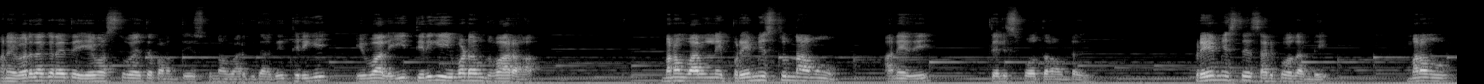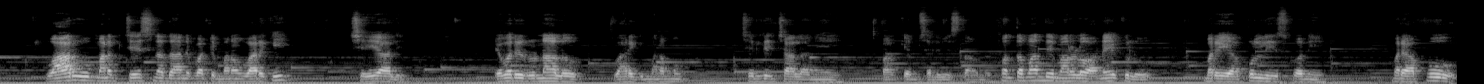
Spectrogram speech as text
మనం ఎవరి దగ్గర అయితే ఏ వస్తువు అయితే మనం తీసుకున్న వారికి అది తిరిగి ఇవ్వాలి. ఈ తిరిగి ఇవ్వడం ద్వారా మనం వాళ్ళని ప్రేమిస్తున్నాము అనేది తెలిసిపోతూ ఉంటుంది. ప్రేమిస్తే సరిపోదండి. మనం వారు మనకు చేసిన దాన్ని బట్టి మనం వారికి చేయాలి. ఎవరి రుణాలు వారికి మనము చెల్లించాలని వాక్యం సెలవిస్తూ ఉన్నది. కొంతమంది మనలో అనేకులు మరి అప్పులు తీసుకొని మరి అప్పు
